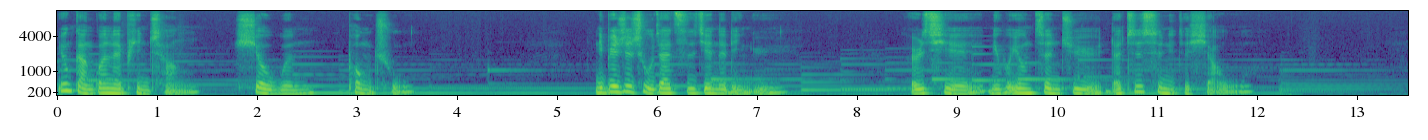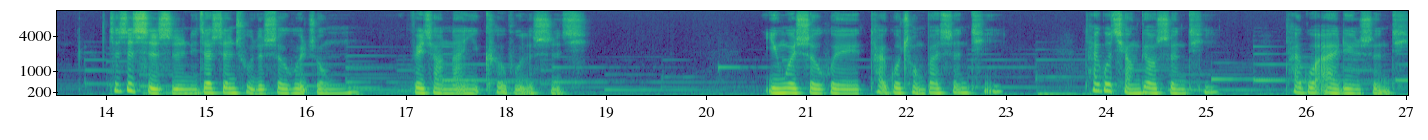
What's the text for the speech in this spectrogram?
用感官来品尝、嗅闻、碰触，你便是处在知见的领域，而且你会用证据来支持你的小我。这是此时你在身处的社会中非常难以克服的事情，因为社会太过崇拜身体，太过强调身体，太过爱恋身体。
